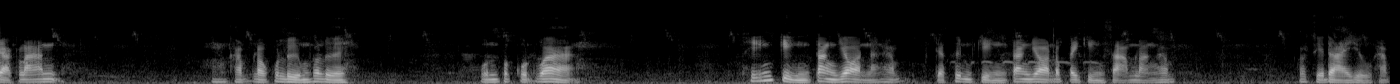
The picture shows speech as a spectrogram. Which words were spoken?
จากร้านนะครับ เราก็ลืมก็เลย ผลปรากฏว่า ทิ้งกิ่งตั้งยอดนะครับ จะขึ้นกิ่งตั้งยอดแล้วไปกิ่งสามหลังครับ ก็เสียดายอยู่ครับ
